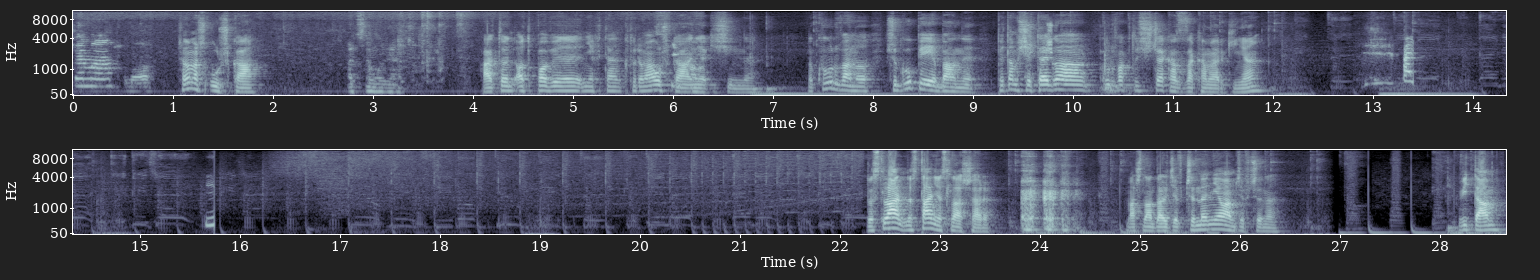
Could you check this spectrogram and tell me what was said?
Siema. Czemu masz uszka? A czemu nie? Ale to odpowie niech ten, który ma uszka, a nie jakiś inny. No kurwa, no przygłupie jebany. Pytam się tego, a kurwa ktoś szczeka za kamerki, nie? Dostla- dostanie slasher. Masz nadal dziewczynę? Nie mam dziewczyny. Witam.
